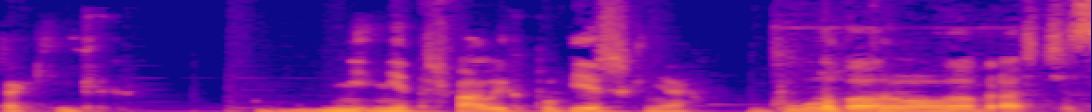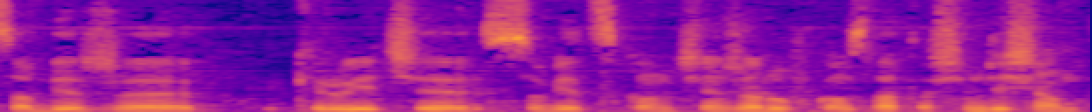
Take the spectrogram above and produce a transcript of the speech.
takich nietrwałych powierzchniach. Błoto... No bo wyobraźcie sobie, że kierujecie sowiecką ciężarówką z lat 80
